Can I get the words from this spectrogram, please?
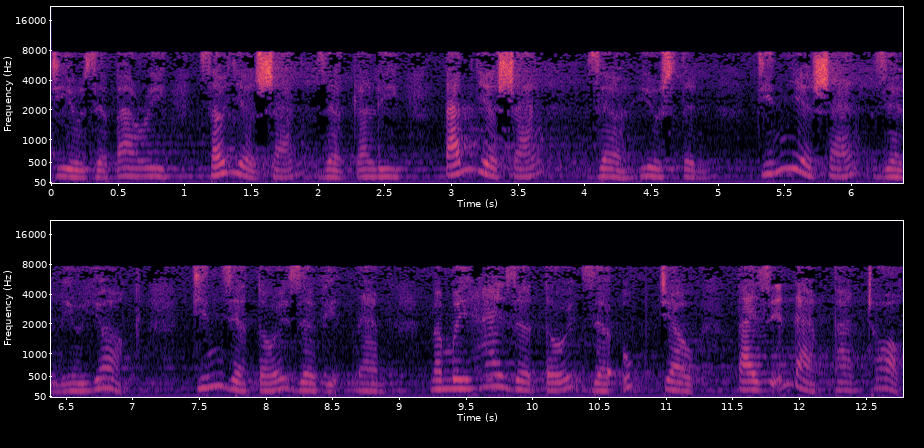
chiều giờ Paris, 6 giờ sáng giờ Cali, 8 giờ sáng giờ Houston, 9 giờ sáng giờ New York, 9 giờ tối giờ Việt Nam và 12 giờ tối giờ Úc Châu tại diễn đàn Pan Talk,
